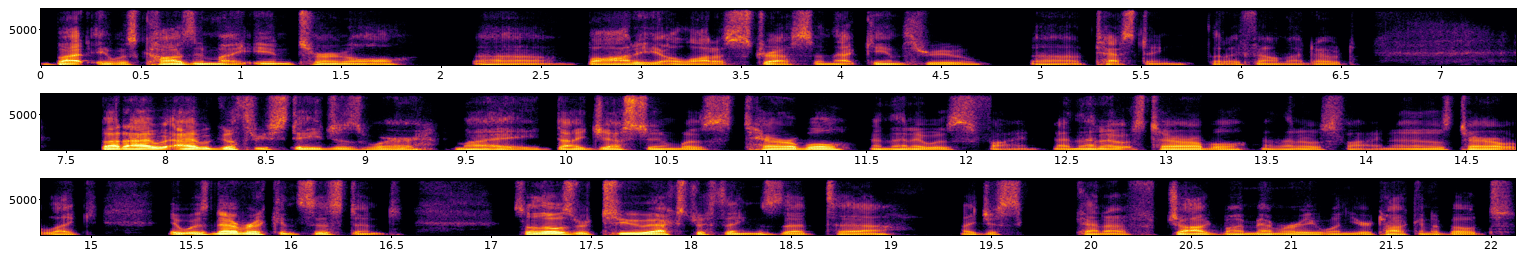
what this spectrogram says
but it was causing my internal uh, body a lot of stress, and that came through uh, testing that I found that out. But I, I would go through stages where my digestion was terrible and then it was fine and then it was terrible and then it was fine and it was terrible. Like it was never consistent. So those were two extra things that uh, i just kind of jogged my memory when you're talking about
